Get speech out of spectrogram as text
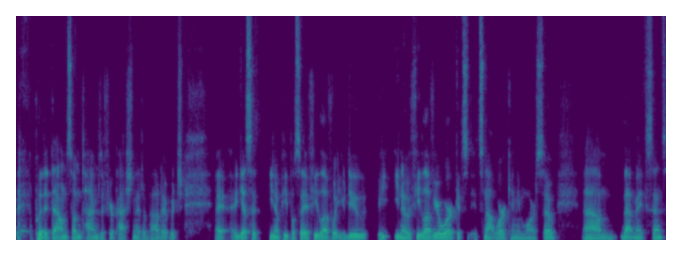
put it down sometimes if you're passionate about it, which I, I guess you know people say if you love what you do, you know if you love your work, it's it's not work anymore. So um, that makes sense.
